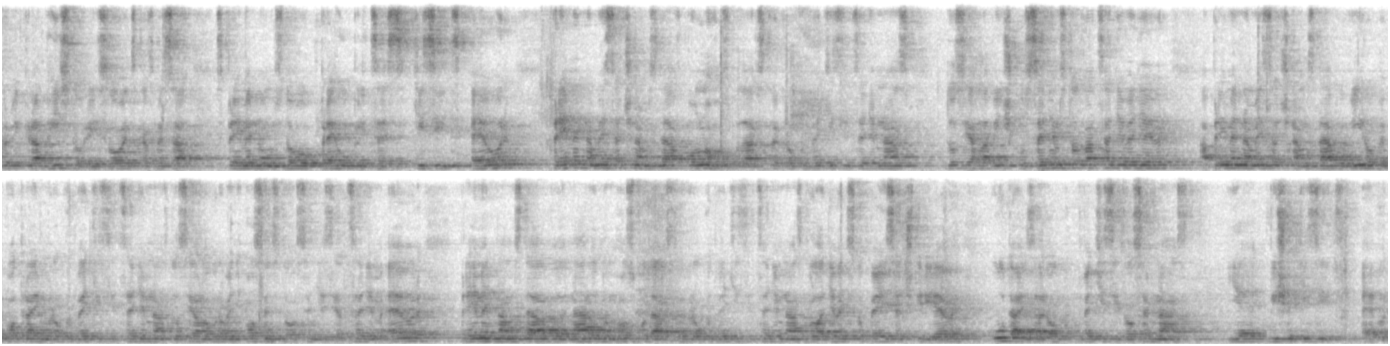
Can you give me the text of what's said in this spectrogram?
Prvýkrát v histórii Slovenska sme sa s priemernou mzdou prehúpli cez 1000 eur. Priemerná mesačná mzda v polnohospodárstve v roku 2017 dosiahla výšku 729 eur a priemerná mesačná mzda vo výrobe potravín v roku 2017 dosiahla úroveň 887 eur. Priemerná mzda v národnom hospodárstve v roku 2017 bola 954 eur. Údaj za rok 2018 je vyše tisíc eur.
